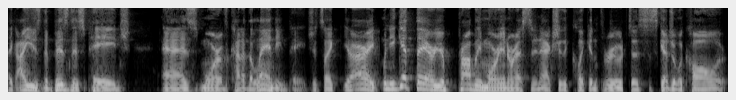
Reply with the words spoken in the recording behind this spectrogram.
like i use the business page as more of kind of the landing page. It's like you know all right when you get there you're probably more interested in actually clicking through to schedule a call or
